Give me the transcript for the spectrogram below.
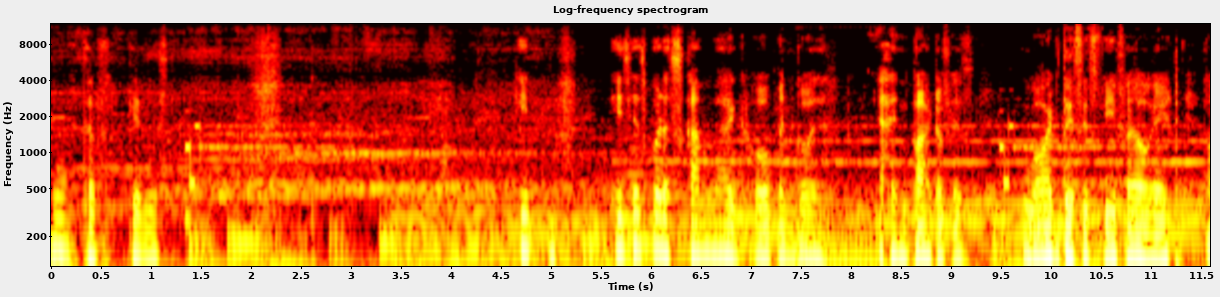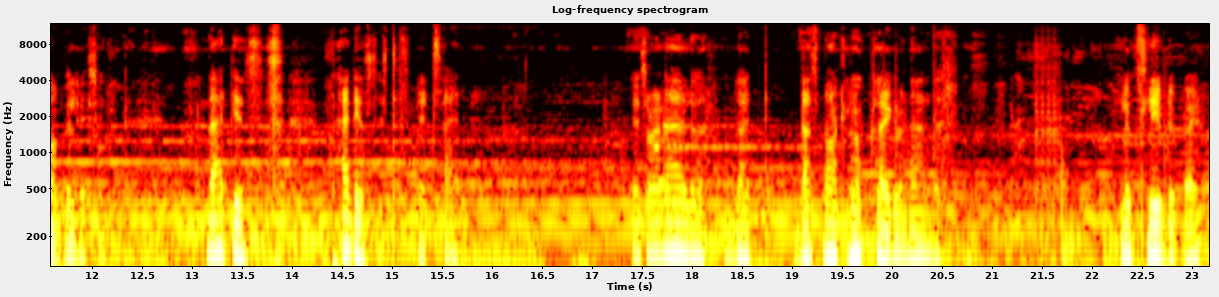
What the fuck is this? He, he just put a scumbag open goal and part of his what this is FIFA 08 compilation. That is that is just a bit sad. It's Ronaldo that does not look like Ronaldo. looks sleep deprived.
